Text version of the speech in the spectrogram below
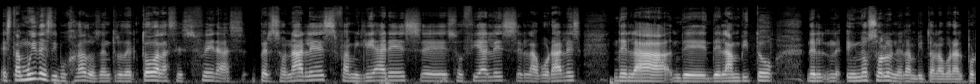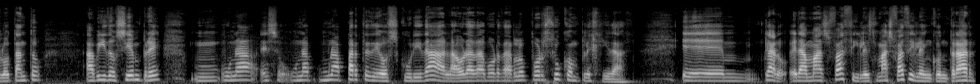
están muy desdibujados dentro de todas las esferas personales, familiares, sociales, laborales de la, del ámbito, y no solo en el ámbito laboral. Por lo tanto, ha habido siempre mm, una, eso, una, una parte de oscuridad a la hora de abordarlo por su complejidad. Em, claro, era más fácil, es más fácil encontrar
